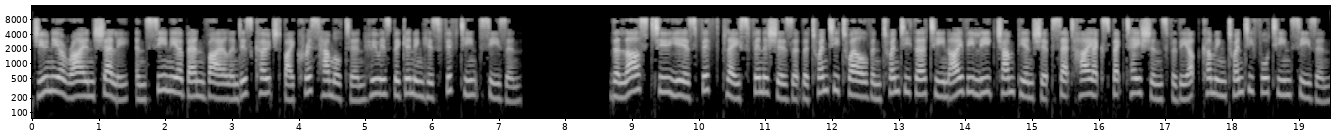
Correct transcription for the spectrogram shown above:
junior Ryan Shelley, and senior Ben Vile and is coached by Chris Hamilton who is beginning his 15th season. The last two years' fifth place finishes at the 2012 and 2013 Ivy League Championship set high expectations for the upcoming 2014 season.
